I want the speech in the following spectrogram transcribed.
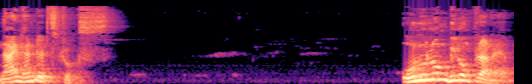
900 strokes. অনুলোম বিলোম প্রাণায়াম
